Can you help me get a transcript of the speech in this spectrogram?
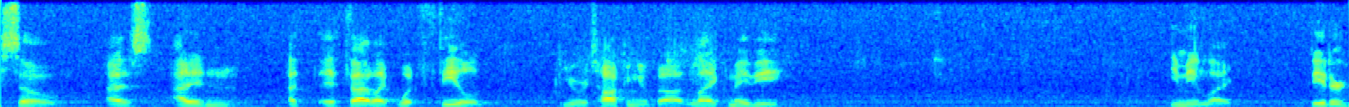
So, as I didn't, I, I thought like what field you were talking about. Like maybe. You mean like theater?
